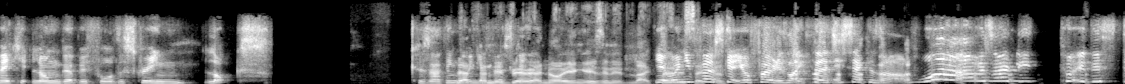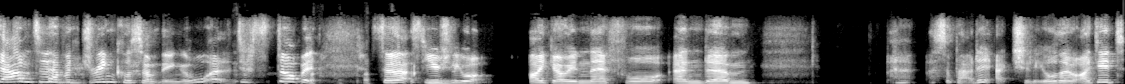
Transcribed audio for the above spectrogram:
make it longer before the screen locks. Because I think that when can be very get, annoying, isn't it? Like yeah, when 30 you first get your phone, it's like thirty seconds. Off. What? I was only putting this down to have a drink or something. What? Just stop it. So that's usually what I go in there for, and um, that's about it actually. Although I did,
